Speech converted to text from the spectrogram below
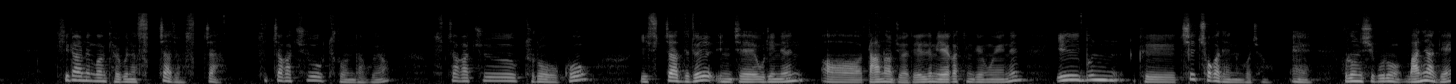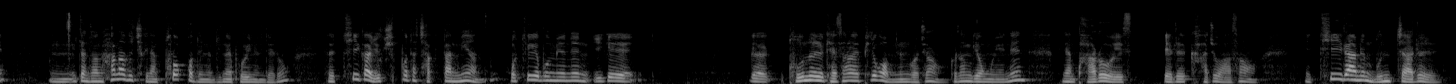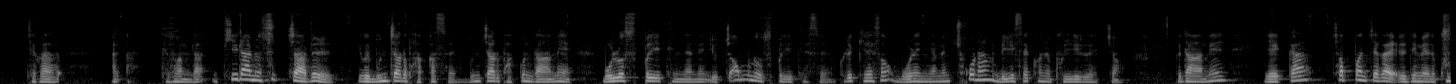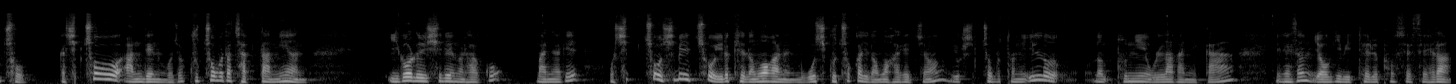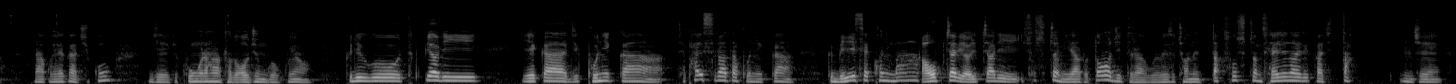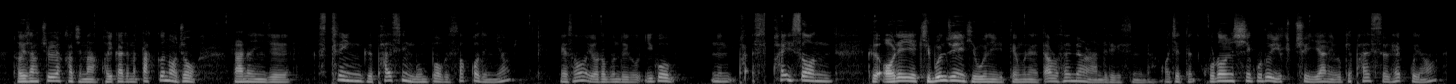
t라는 건 결국 그냥 숫자죠 숫자 숫자가 쭉 들어온다고요. 숫자가 쭉 들어오고 이 숫자들을 이제 우리는 어, 나눠줘야 돼. 예를 들면 얘 같은 경우에는 1분 그 7초가 되는 거죠. 예, 그런 식으로 만약에 음, 일단 저는 하나둘씩 그냥 풀었거든요. 눈에 보이는 대로. T가 60보다 작다면 어떻게 보면은 이게 그러니까 분을 계산할 필요가 없는 거죠. 그런 경우에는 그냥 바로 얘를 가져와서 t라는 문자를 제가 아, 죄송합니다. t라는 숫자를 이걸 문자로 바꿨어요. 문자로 바꾼 다음에 뭘로 split 했냐면 이 점으로 split 했어요. 그렇게 해서 뭘 했냐면 초랑 millisecond을 분리를 했죠. 그 다음에 얘가 첫 번째가 예를 들면 9초, 그러니까 10초 안 되는 거죠. 9초보다 작다면 이거를 실행을 하고 만약에 뭐 10초, 11초 이렇게 넘어가는 뭐 59초까지 넘어가겠죠. 60초부터는 1로 분이 올라가니까 그래서 여기 밑에를 프로세스 해라 라고 해가지고 이제 이렇게 공을 하나 더 넣어준 거고요. 그리고 특별히 얘가 보니까 제 parse를 하다 보니까 그 millisecond이 막 9자리, 10자리 소수점 이하로 떨어지더라고요. 그래서 저는 딱 소수점 3자리까지 딱 이제 더 이상 출력하지 마. 거기까지만 딱 끊어줘. 라는 이제 string 그 parsing 문법을 썼거든요. 그래서 여러분들 이거, 이거는 파이썬 그 array의 기본 중의 기본이기 때문에 따로 설명을 안 드리겠습니다. 어쨌든 그런 식으로 60초 이하는 이렇게 parse를 했고요.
